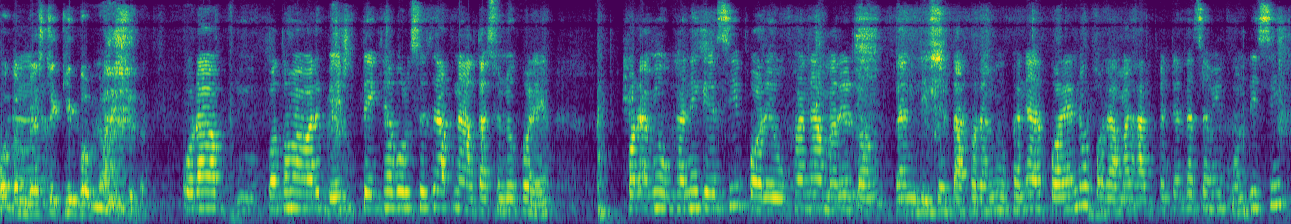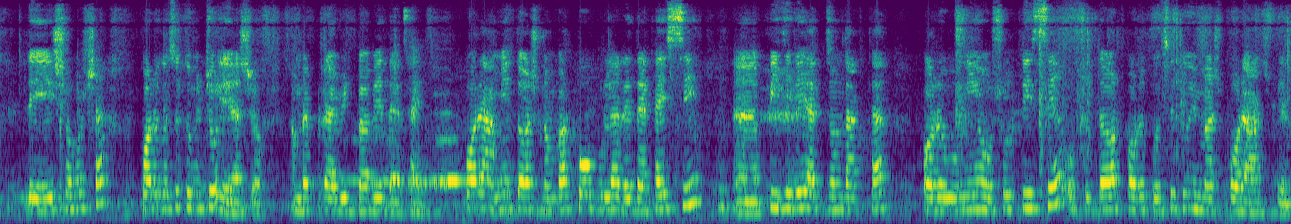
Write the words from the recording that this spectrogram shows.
প্রথম বেস্টে কি প্রবলেম হয়েছিল? ওরা প্রথম আমার বেস্ট দেখা বলছে যে আপনি আলট্রাসাউন্ড করেন। পরে আমি ওখানে গেছি পরে ওখানে আমার লং প্যান দিছে। তারপরে আমি ওখানে আর পরে না পরে আমার হাজবেন্ডের কাছে আমি ফোন দিছি যে এই সমস্যা? পরে গেছে তুমি চলে আসো আমরা প্রাইভেট ভাবে দেখাই। পরে আমি দশ নম্বর পপুলারে দেখাইছি পিজিরে একজন ডাক্তার। পরে উনি ওষুধ দিছে ওষুধ দেওয়ার পরে কইছে দুই মাস পরে আসবেন।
